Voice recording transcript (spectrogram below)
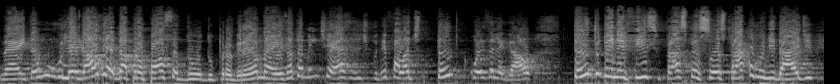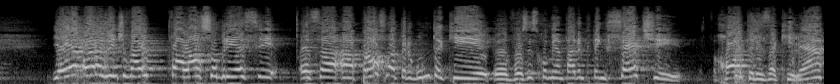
Né? Então, o legal de, da proposta do, do programa é exatamente essa, a gente poder falar de tanta coisa legal, tanto benefício para as pessoas, para a comunidade, e aí agora a gente vai falar sobre esse, essa a próxima pergunta que uh, vocês comentaram que tem sete rótulos aqui, né?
